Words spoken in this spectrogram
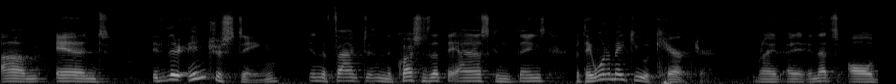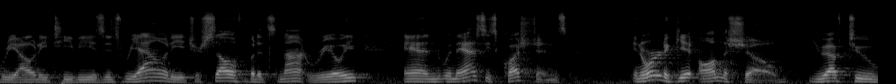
um, and they're interesting in the fact and the questions that they ask and things, but they want to make you a character, right? And that's all of reality TV is. It's reality, it's yourself, but it's not really. And when they ask these questions, in order to get on the show, you have to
